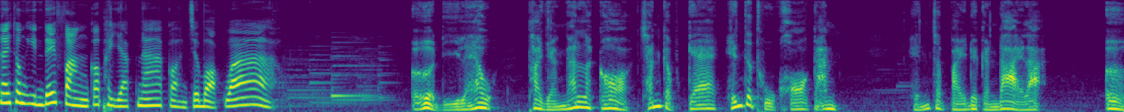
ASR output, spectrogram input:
นายทองอินได้ฟังก็พยักหน้าก่อนจะบอกว่า เออดีแล้ว ถ้าอย่างนั้นละก็ฉันกับแกเห็นจะถูกคอกัน เห็นจะไปด้วยกันได้ละ เออ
